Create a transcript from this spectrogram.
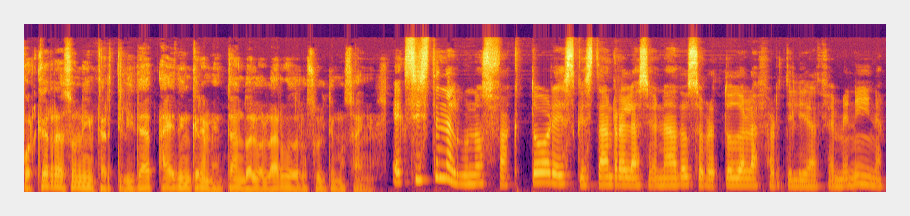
¿Por qué razón la infertilidad ha ido incrementando a lo largo de los últimos años? Existen algunos factores que están relacionados sobre todo a la fertilidad femenina.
